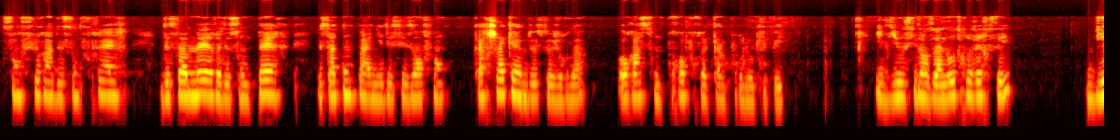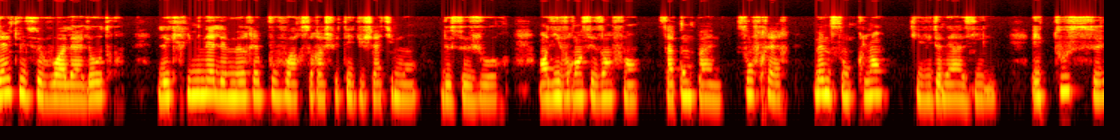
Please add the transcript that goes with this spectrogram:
s'enfuira de son frère, de sa mère et de son père, de sa compagne et de ses enfants, car chacun d'eux ce jour-là aura son propre cas pour l'occuper. Il dit aussi dans un autre verset, bien qu'ils se voient l'un l'autre, le criminel aimerait pouvoir se racheter du châtiment de ce jour, en livrant ses enfants, sa compagne, son frère, même son clan qui lui donnait asile, et tous ceux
